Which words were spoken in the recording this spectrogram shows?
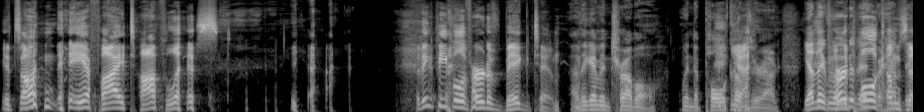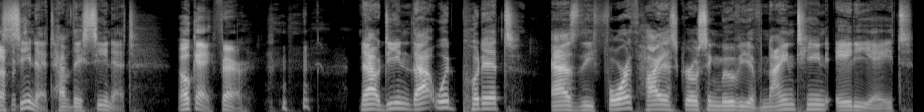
It's on AFI top list. Yeah. I think people have heard of Big Tim. I think I'm in trouble when the poll Yeah. comes around. Yeah, they've When heard the of poll it, comes have out. they seen it? Have they seen it? Okay, fair. Now, Dean, that would put it as the fourth highest grossing movie of 1988.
